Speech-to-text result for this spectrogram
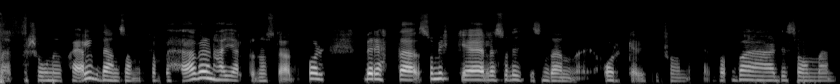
med personen själv, den som liksom behöver den här hjälpen och stödet, får berätta så mycket eller så lite som den orkar utifrån vad är det som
